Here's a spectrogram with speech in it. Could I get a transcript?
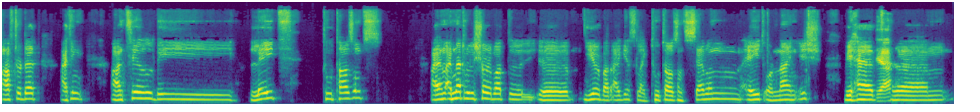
after that, I think until the late 2000s. I'm I'm not really sure about the uh, year, but I guess like 2007, eight or nine ish. We had Yeah. um,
